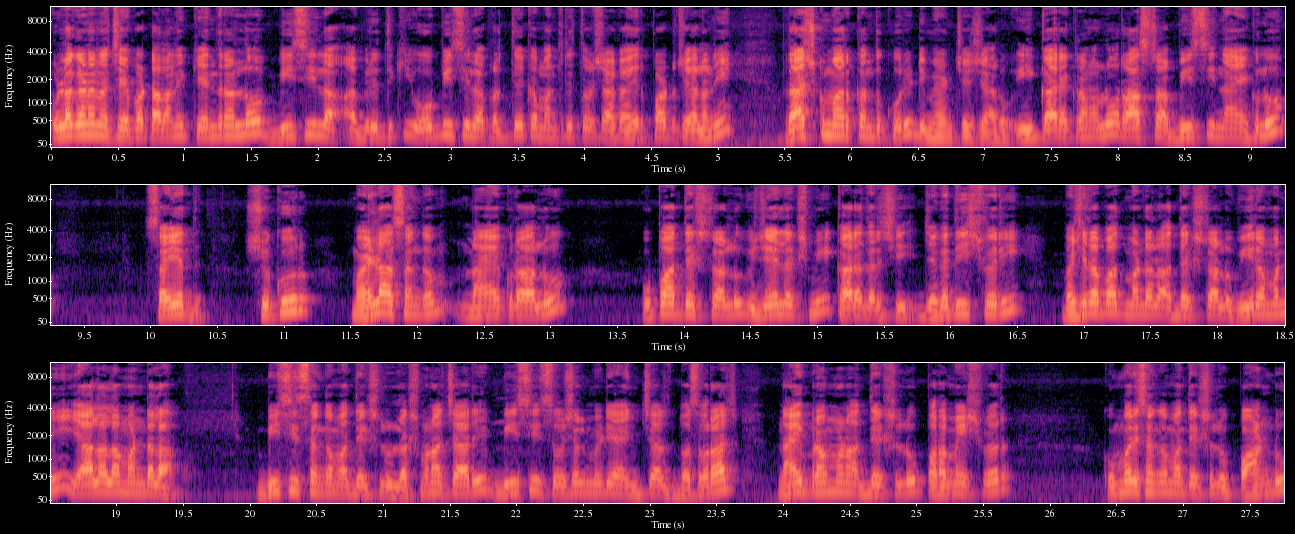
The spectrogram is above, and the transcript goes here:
కులగణన చేపట్టాలని కేంద్రంలో బీసీల అభివృద్ధికి ఓబీసీల ప్రత్యేక మంత్రిత్వ శాఖ ఏర్పాటు చేయాలని రాజ్ కుమార్ కందుకూరి డిమాండ్ చేశారు. ఈ కార్యక్రమంలో రాష్ట్ర బీసీ నాయకులు సయ్యద్ షుకూర్ మహిళా సంఘం నాయకురాలు ఉపాధ్యక్షురాలు విజయలక్ష్మి కార్యదర్శి జగదీశ్వరి బషీరాబాద్ మండల అధ్యక్షురాలు వీరమణి యాలాల మండల బీసీ సంఘం అధ్యక్షులు Lakshmanachari BC social media in-charge Basavaraj నాయ బ్రాహ్మణ అధ్యక్షులు పరమేశ్వర్ కుమ్మరి సంఘం అధ్యక్షులు పాండు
